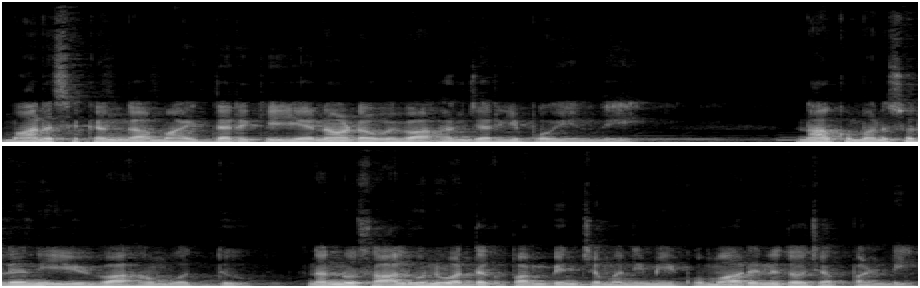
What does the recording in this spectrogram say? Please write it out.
మానసికంగా మా ఇద్దరికి ఏనాడో వివాహం జరిగిపోయింది. నాకు మనసు లేని ఈ వివాహం వద్దు. నన్ను సాల్వుని వద్దకు పంపించమని మీ కుమారునితో చెప్పండి.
